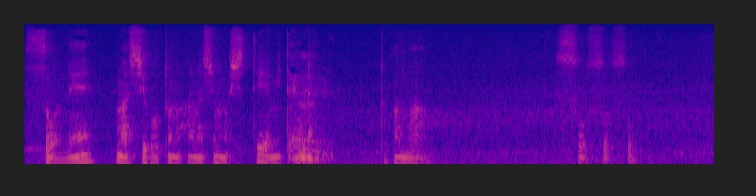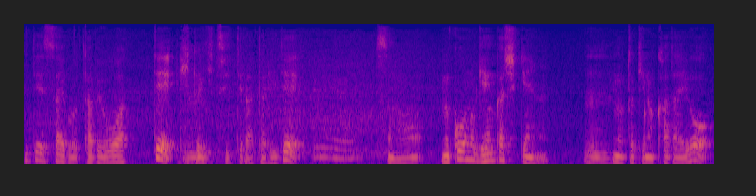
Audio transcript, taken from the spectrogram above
そうね。まあ仕事の話もしてみたいな、とかまあそうそうそう。で最後食べ終わって一息ついてるあたりで、その向こうの原価試験うん。の時の課題を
